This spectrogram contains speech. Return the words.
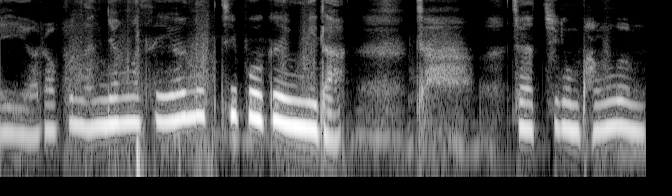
네, 여러분 안녕하세요. 눅지버그입니다. 자, 제가 지금 방금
